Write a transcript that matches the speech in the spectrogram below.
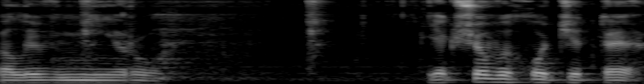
Але в міру. Якщо ви хочете,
